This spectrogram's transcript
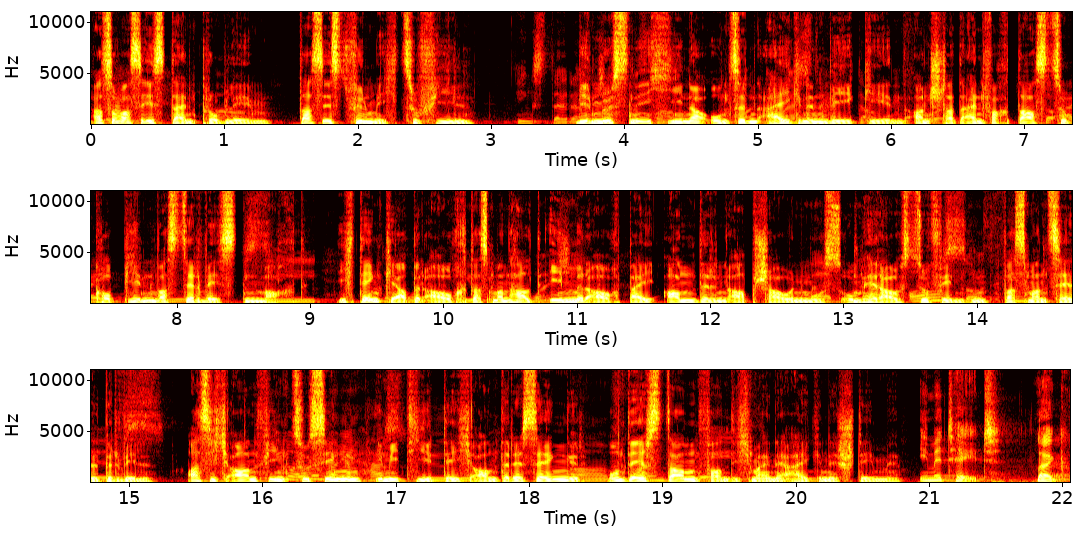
Also was ist dein Problem? Das ist für mich zu viel. Wir müssen in China unseren eigenen Weg gehen, anstatt einfach das zu kopieren, was der Westen macht. Ich denke aber auch, dass man halt immer auch bei anderen abschauen muss, um herauszufinden, was man selber will. Als ich anfing zu singen, imitierte ich andere Sänger und erst dann fand ich meine eigene Stimme. Imitate. Like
